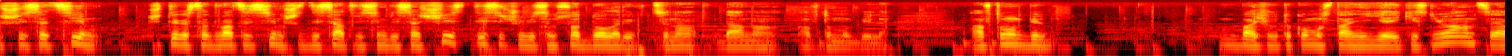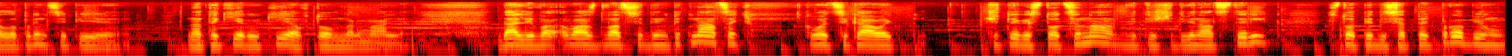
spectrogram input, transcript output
067 427 60 86 1800 доларів ціна даного автомобіля. Автомобіль бачу в такому стані є якісь нюанси, але в принципі на такі роки авто нормальне. Далі ВАЗ-2115, кого цікавить 400 ціна, 2012 рік, 155 пробігу,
